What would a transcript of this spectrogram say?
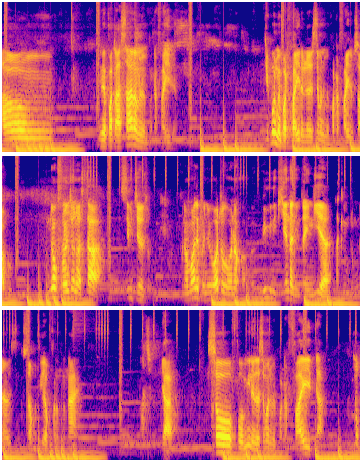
Um, nimepata hasara na nimepata faida. Kikubwa nimepata faida nasema nimepata faida kwa sababu ndio kufananisha na star si mchezo. Kuna mahali penye watu wana, mimi nikienda nitaingia lakini mtu mwingine hawezi kwa sababu tu ya kufanana naye. Yeah. so for me naweza sema nimepata faida. No,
